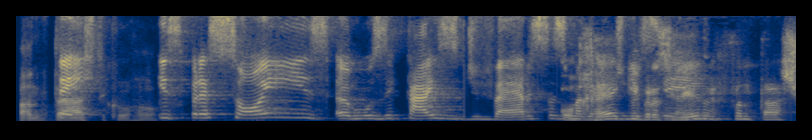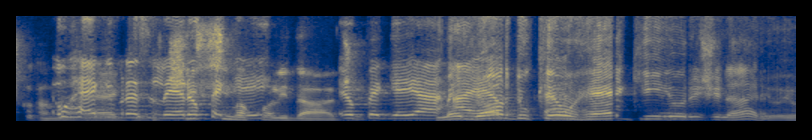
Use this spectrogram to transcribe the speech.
fantástico. Tem expressões uh, musicais diversas. O reggae brasileiro é fantástico também. O reggae, reggae brasileiro eu peguei. qualidade. Eu peguei a melhor a do que o reggae originário. Eu...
